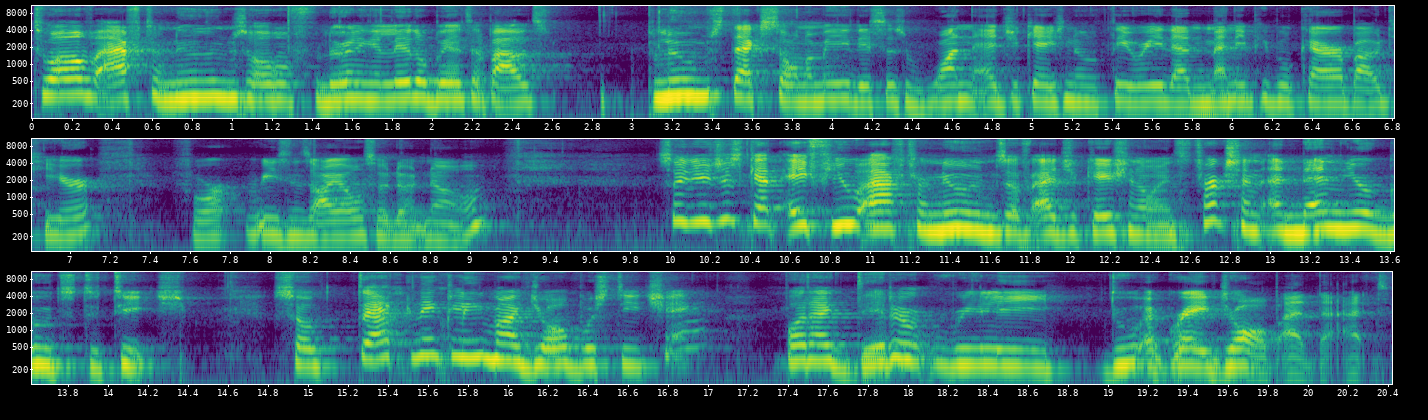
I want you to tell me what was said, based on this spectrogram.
12 afternoons of learning a little bit about Bloom's taxonomy. This is one educational theory that many people care about here for reasons I also don't know. So you just get a few afternoons of educational instruction and then you're good to teach. So technically my job was teaching, but I didn't really do a great job at that.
